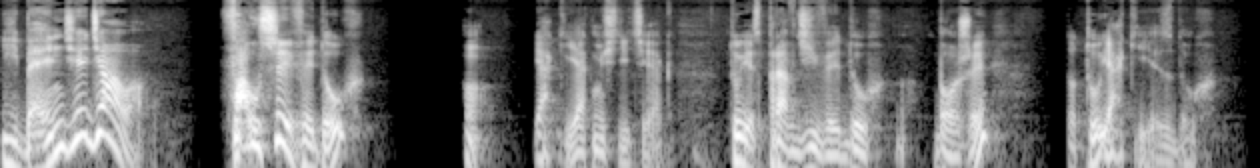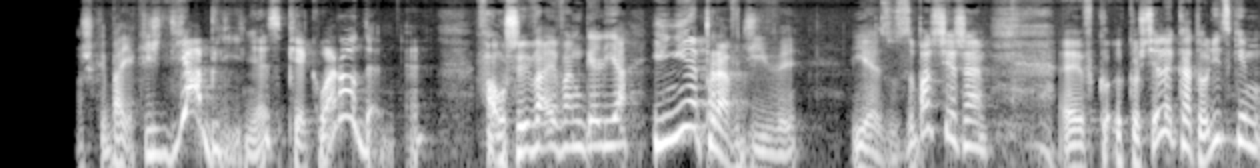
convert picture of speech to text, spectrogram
i będzie działał. Fałszywy duch, o, jaki, jak myślicie, jak tu jest prawdziwy Duch Boży, to tu jaki jest duch? Noż chyba jakiś diabli, nie? Z piekła rodem, nie? Fałszywa Ewangelia i nieprawdziwy Jezus. Zobaczcie, że e, w ko- kościele katolickim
